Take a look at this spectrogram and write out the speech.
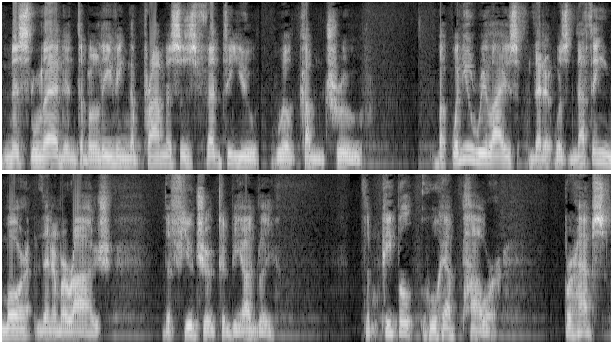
misled into believing the promises fed to you will come true. But when you realize that it was nothing more than a mirage, the future could be ugly. The people who have power, perhaps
